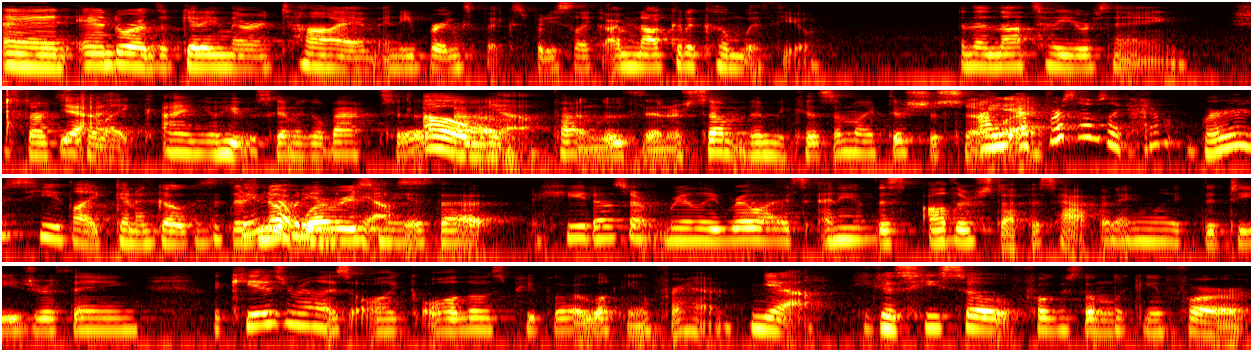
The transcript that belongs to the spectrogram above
And Andor ends up getting there in time and he brings Bix, but he's like, I'm not going to come with you. And then that's how you were saying. She starts yeah. to like. I knew he was gonna go back to Oh, um, yeah. find Luthen or something because I'm like, there's just no I, way. at first I was like, I don't. Where is he like gonna go? Because The there's thing nobody that in the worries me is that he doesn't really realize any of this other stuff is happening, like the Deidre thing. Like he doesn't realize like all those people are looking for him yeah. because he's so focused on looking for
